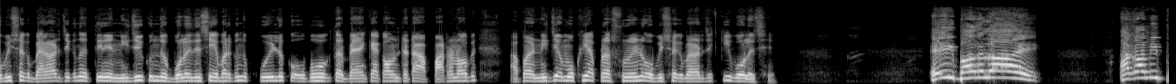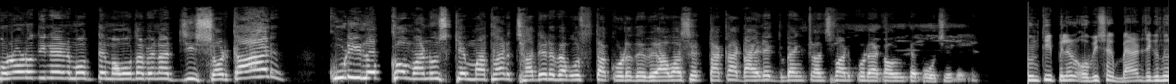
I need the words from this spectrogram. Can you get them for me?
অভিষেক ব্যানার্জি কিন্তু তিনি নিজেই কিন্তু বলে দিয়েছে, এবার কিন্তু কুড়ি লক্ষ উপভোক্তার ব্যাংক অ্যাকাউন্টে টাকা পাঠানো হবে। আপনার নিজে মুখে আপনারা শুনে নিন অভিষেক ব্যানার্জি কি বলেছে। এই বাংলায় আগামী পনেরো দিনের মধ্যে মমতা ব্যানার্জি সরকার কুড়ি লক্ষ মানুষকে মাথার ছাদের ব্যবস্থা করে দেবে, আবাসের টাকা ডাইরেক্ট ব্যাংক ট্রান্সফার করে অ্যাকাউন্টে পৌঁছে দেবে। শুনতে পেলেন অভিষেক ব্যানার্জি কিন্তু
